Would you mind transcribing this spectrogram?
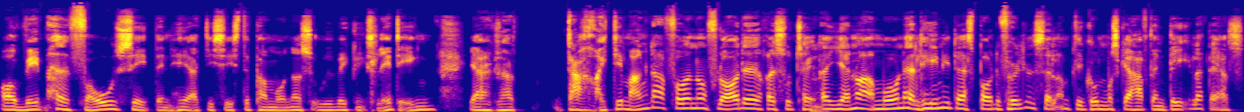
Og hvem havde forudset den her de sidste par måneders udvikling? Slet ingen. Jeg har der er rigtig mange, der har fået nogle flotte resultater mm. i januar måned alene i deres portefølje, selvom de kunne måske have haft en del af deres,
